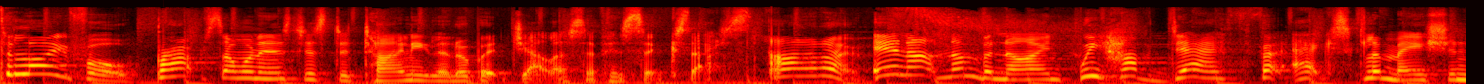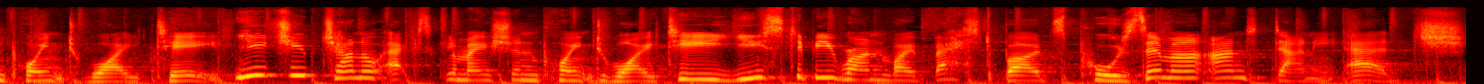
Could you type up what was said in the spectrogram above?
Delightful. Perhaps someone is just a tiny little bit jealous of his success. I don't know. In at number 9 we have death for exclamation point YT. YouTube channel exclamation point YT used to be run by best buds Paul Zimmer and Danny Edge.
